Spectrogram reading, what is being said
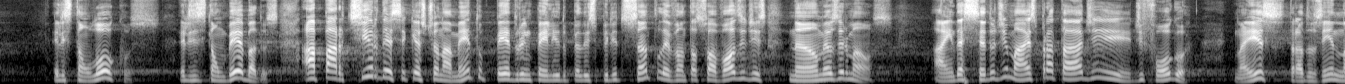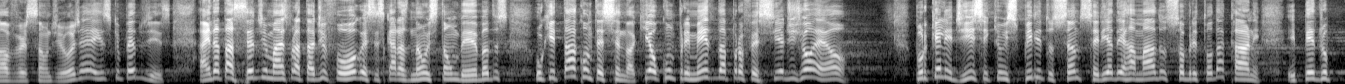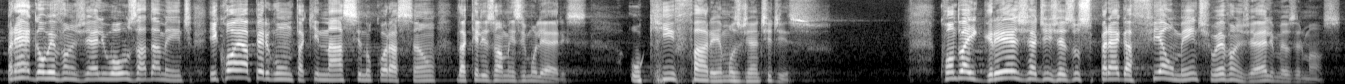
Eles estão loucos? Eles estão bêbados? A partir desse questionamento, Pedro, impelido pelo Espírito Santo, levanta a sua voz e diz: Não, meus irmãos, ainda é cedo demais para estar tá de, de fogo. Não é isso? Traduzindo, nova versão de hoje, é isso que Pedro diz. Ainda está cedo demais para estar tá de fogo, esses caras não estão bêbados. O que está acontecendo aqui é o cumprimento da profecia de Joel. Porque ele disse que o Espírito Santo seria derramado sobre toda a carne. E Pedro prega o evangelho ousadamente. E qual é a pergunta que nasce no coração daqueles homens e mulheres? O que faremos diante disso? Quando a igreja de Jesus prega fielmente o evangelho, meus irmãos,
